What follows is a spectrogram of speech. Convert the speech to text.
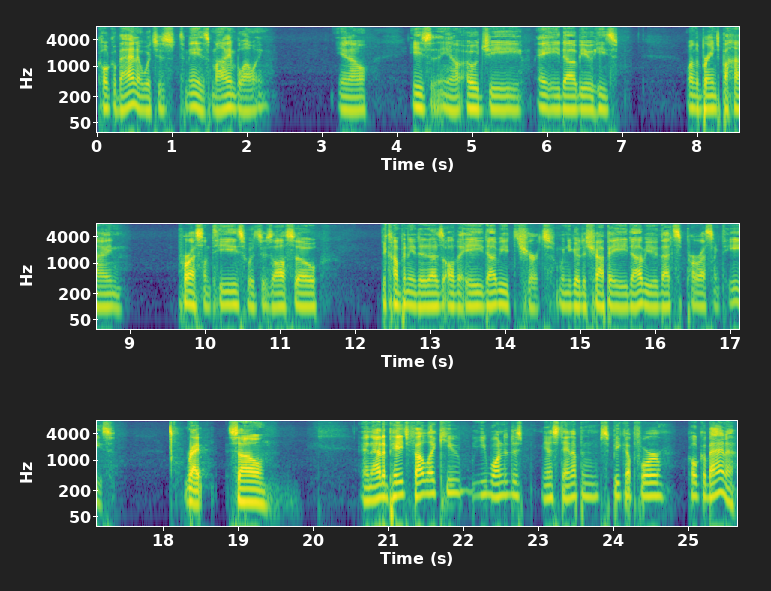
Colt Cabana, which is to me is mind blowing. You know, he's you know OG AEW. He's one of the brains behind Pro Wrestling Tees, which is also the company that does all the AEW shirts. When you go to shop AEW, that's Pro Wrestling Tees. Right. So, and Adam Page felt like he he wanted to you know stand up and speak up for Colt Cabana.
